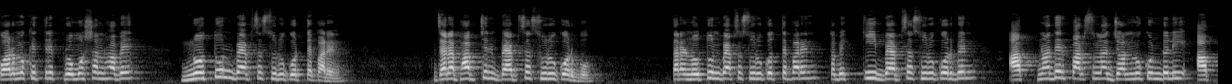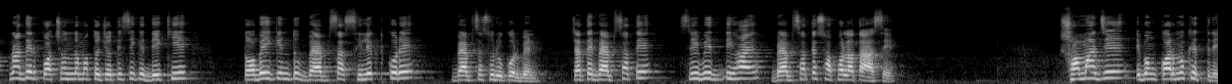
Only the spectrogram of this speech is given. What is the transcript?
কর্মক্ষেত্রে প্রমোশন হবে, নতুন ব্যবসা শুরু করতে পারেন। যারা ভাবছেন ব্যবসা শুরু করব, তারা নতুন ব্যবসা শুরু করতে পারেন, তবে কি ব্যবসা শুরু করবেন, আপনাদের পার্সোনাল জন্মকুণ্ডলী, আপনাদের পছন্দ মতো জ্যোতিষীকে দেখিয়ে তবেই কিন্তু ব্যবসা সিলেক্ট করে ব্যবসা শুরু করবেন, যাতে ব্যবসাতে শ্রীবৃদ্ধি হয়, ব্যবসাতে সফলতা আসে। সমাজে এবং কর্মক্ষেত্রে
